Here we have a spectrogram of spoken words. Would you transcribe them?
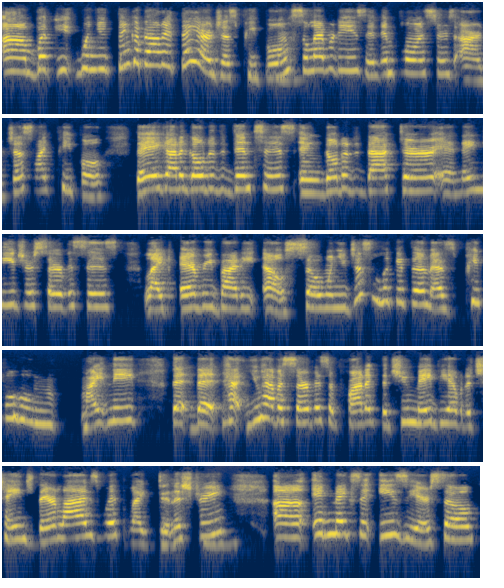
Um, but when you think about it, they are just people. Mm-hmm. Celebrities and influencers are just like people. They got to go to the dentist and go to the doctor, and they need your services like everybody else. So when you just look at them as people who might need that that ha- you have a service or product that you may be able to change their lives with like dentistry mm-hmm. uh, it makes it easier. So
